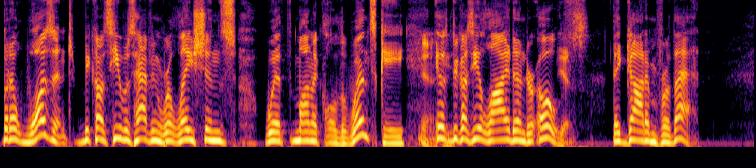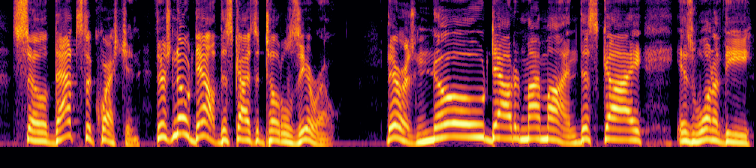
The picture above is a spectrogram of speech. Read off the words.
but it wasn't because he was having relations with Monica Lewinsky. Yeah, it was because he lied under oath. Yes. They got him for that. So that's the question. There's no doubt this guy's a total zero. There is no doubt in my mind this guy is one of the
